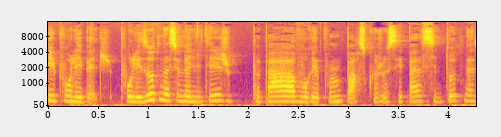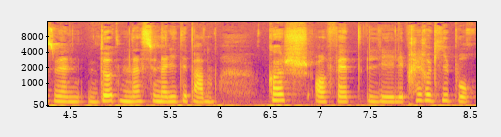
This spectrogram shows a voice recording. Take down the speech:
et pour les Belges. Pour les autres nationalités, je peux pas vous répondre parce que je sais pas si d'autres nationalités pardon, coche en fait les, prérequis pour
